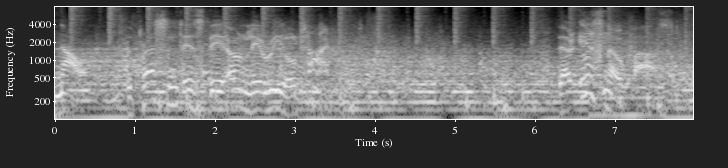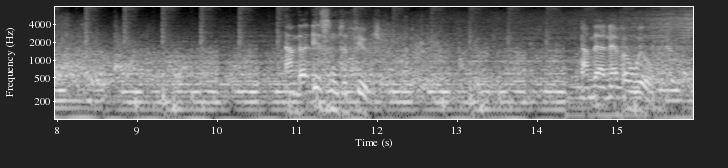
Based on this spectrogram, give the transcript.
Now, the present is the only real time. There is no past. And there isn't a future. And there never will be.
